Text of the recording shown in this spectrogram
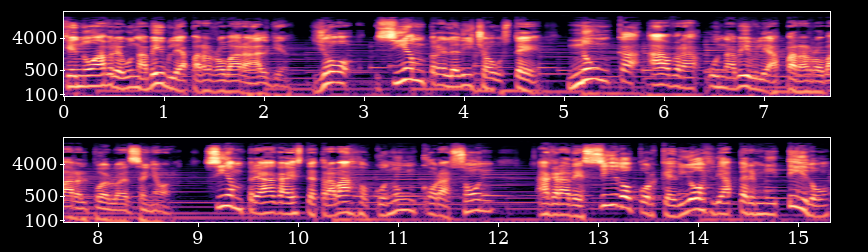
que no abre una Biblia para robar a alguien. Yo siempre le he dicho a usted, nunca abra una Biblia para robar al pueblo del Señor siempre haga este trabajo con un corazón agradecido porque Dios le ha permitido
